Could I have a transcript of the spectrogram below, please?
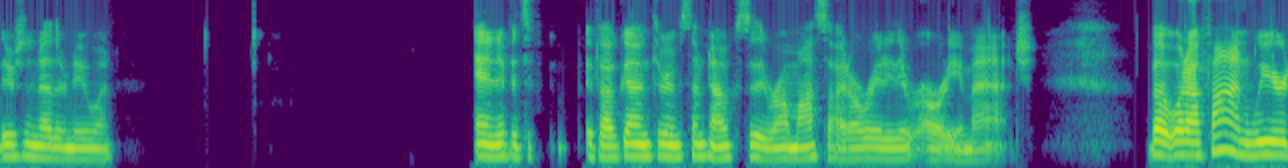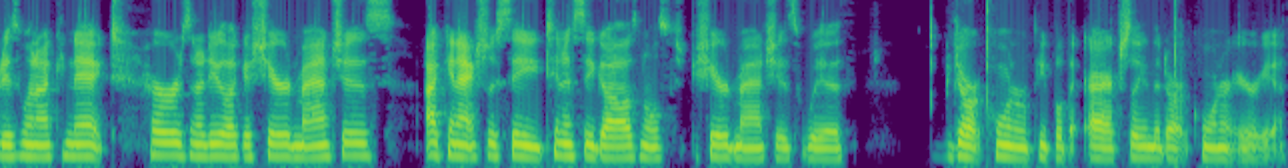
There's another new one. And if it's if I've gone through them sometimes because they were on my side already, they were already a match. But what I find weird is when I connect hers and I do like a shared matches, I can actually see Tennessee Gosnell's shared matches with dark corner people that are actually in the dark corner area.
